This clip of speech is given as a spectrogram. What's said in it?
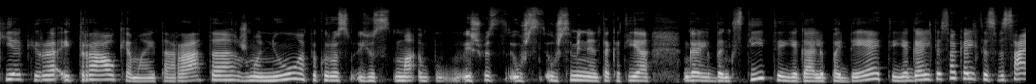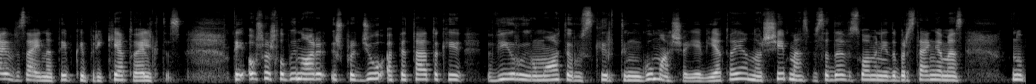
kiek yra įtraukiama į tą ratą žmonių apie kuriuos jūs ma išvis už užsiminėte kad jie gali dangstyti jie gali padėti jie gali tiesiog elgtis visai visai ne taip kaip reikėtų elgtis. Tai aušra aš labai noriu iš pradžių apie tą tokį vyrų ir moterų skirtingumą šioje vietoje nors šiaip mes visada visuomenėj dabar stengiamės nu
